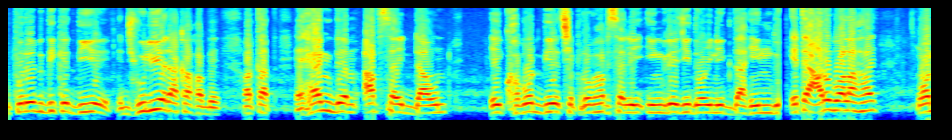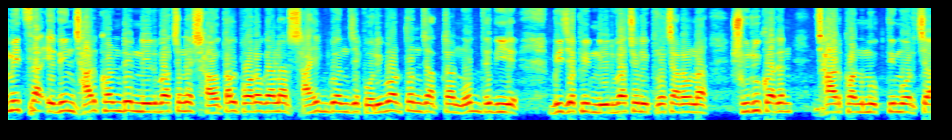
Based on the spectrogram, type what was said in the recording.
উপরের দিকে দিয়ে ঝুলিয়ে রাখা হবে। অর্থাৎ হ্যাং দেম আপসাইড ডাউন এই খবর দিয়েছে প্রভাবশালী ইংরেজি দৈনিক দ্য হিন্দু। এতে আরও বলা হয় অমিত শাহ এদিন ঝাড়খণ্ডের নির্বাচনে সাঁওতাল পরগনার সাহিবগঞ্জে পরিবর্তন যাত্রার মধ্যে দিয়ে বিজেপির নির্বাচনী প্রচারণা শুরু করেন ঝাড়খণ্ড মুক্তি মোর্চা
